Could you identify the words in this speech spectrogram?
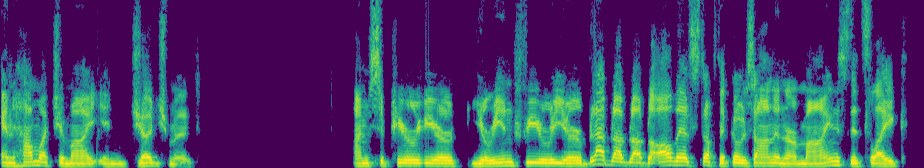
And how much am I in judgment? I'm superior, you're inferior, blah, blah, blah, blah, all that stuff that goes on in our minds that's like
